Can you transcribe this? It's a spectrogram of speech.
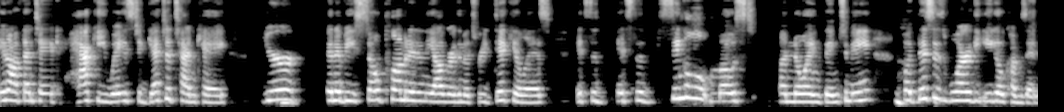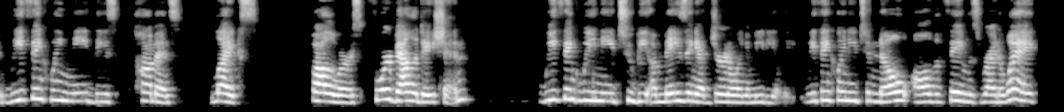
inauthentic, hacky ways to get to 10K, you're mm-hmm. going to be so plummeted in the algorithm. It's ridiculous. It's the it's the single most annoying thing to me. But this is where the ego comes in. We think we need these comments, likes, followers for validation. We think we need to be amazing at journaling immediately. We think we need to know all the things right away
